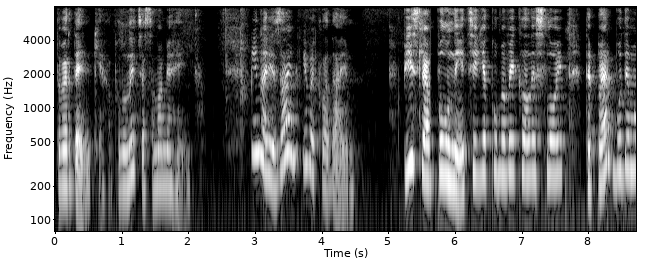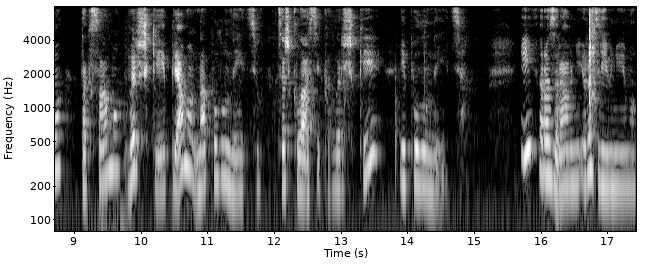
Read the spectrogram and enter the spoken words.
тверденькі, а полуниця сама м'ягенька. І нарізаємо і викладаємо. Після полуниці, яку ми виклали слой, тепер будемо так само вершки прямо на полуницю. Це ж класика. Вершки і полуниця. І розрівнюємо.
